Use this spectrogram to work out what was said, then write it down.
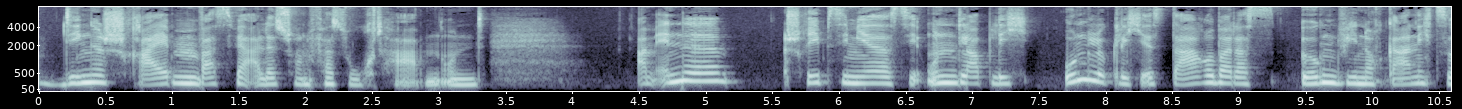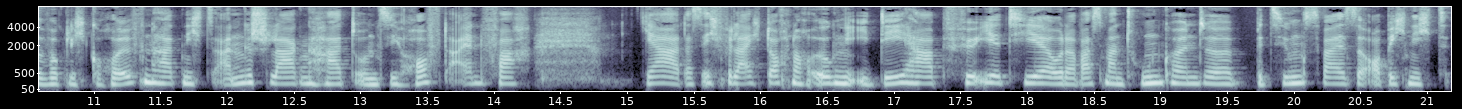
Dinge schreiben, was wir alles schon versucht haben. Und am Ende schrieb sie mir, dass sie unglaublich unglücklich ist darüber, dass irgendwie noch gar nichts so wirklich geholfen hat, nichts angeschlagen hat und sie hofft einfach, ja, dass ich vielleicht doch noch irgendeine Idee habe für ihr Tier oder was man tun könnte, beziehungsweise ob ich nicht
